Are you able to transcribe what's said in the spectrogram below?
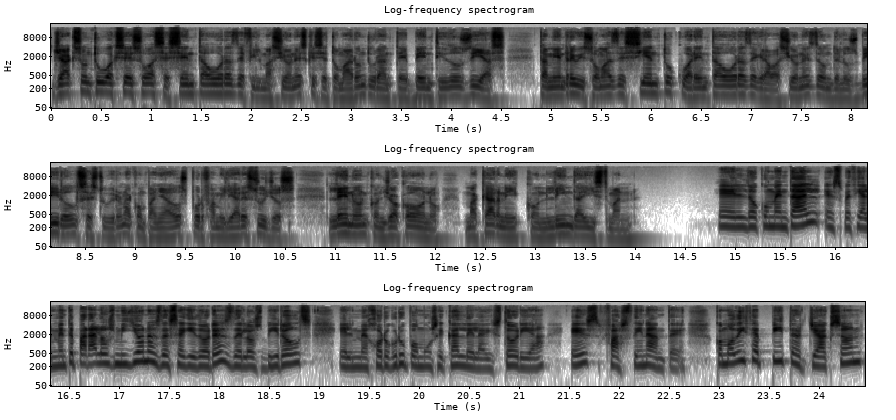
Jackson tuvo acceso a 60 horas de filmaciones que se tomaron durante 22 días. También revisó más de 140 horas de grabaciones donde los Beatles estuvieron acompañados por familiares suyos, Lennon con Yoko Ono, McCartney con Linda Eastman. El documental, especialmente para los millones de seguidores de los Beatles, el mejor grupo musical de la historia, es fascinante. Como dice Peter Jackson,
